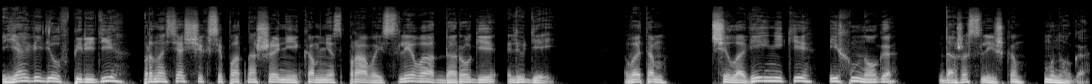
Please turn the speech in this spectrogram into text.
я видел впереди проносящихся по отношению ко мне справа и слева от дороги людей. В этом человейнике их много, даже слишком много.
